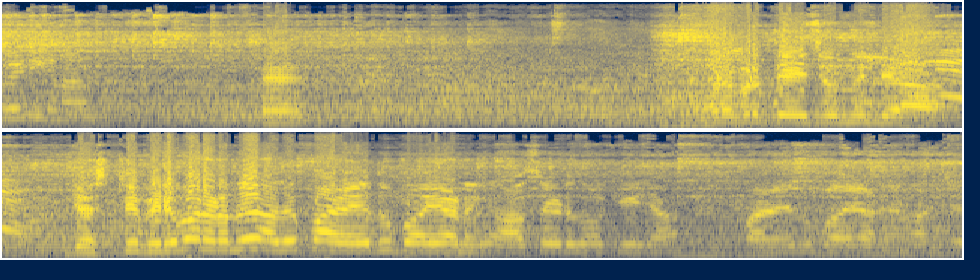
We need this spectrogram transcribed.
പേടിക്കണം? ഇവിടെ പ്രത്യേകിച്ച് ഒന്നുമില്ല ജസ്റ്റ് ഇവർ പറയണത് അത് പഴയ ദുബായ് ആണ് ആ സൈഡ് നോക്കി കഴിഞ്ഞാൽ പഴയ ദുബായ് ആണ് ഞാൻ കാണിച്ചു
